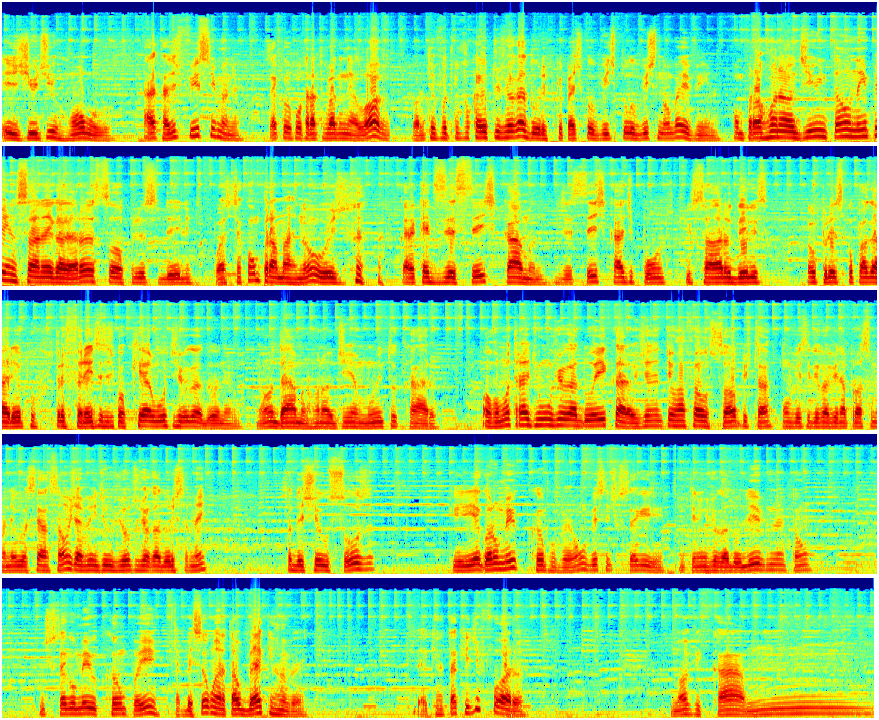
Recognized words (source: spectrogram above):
Egil de Rômulo. Cara, tá difícil, hein, mano. Será que eu contrato o Wagner Love? Agora eu que focar em outros jogadores, porque o Petkovic, pelo visto, não vai vir. Né? Comprar o Ronaldinho, então, nem pensar, né, galera? Olha só o preço dele. Posso até comprar, mas não hoje. o cara quer 16k, mano. 16k de pontos. E o salário deles é o preço que eu pagaria por preferências de qualquer outro jogador, né? Não dá, mano. Ronaldinho é muito caro. Ó, vamos atrás de um jogador aí, cara. Eu já tenho o Rafael Sobis, tá? Vamos ver se ele vai vir na próxima negociação. Já vendi os outros jogadores também. Só deixei o Souza. Queria agora um meio campo, velho. Vamos ver se a gente consegue... Não tem nenhum jogador livre, né? Então... A gente consegue o um meio campo aí. Já pensou contratar o Beckham, velho? Beckham tá aqui de fora. 9k. Hum...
